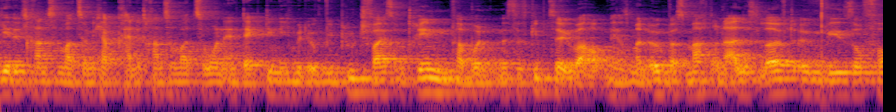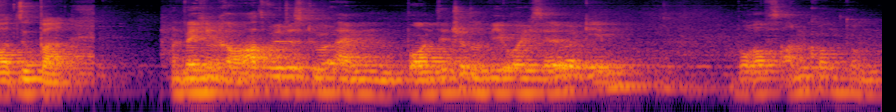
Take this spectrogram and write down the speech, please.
jede Transformation, ich habe keine Transformation entdeckt, die nicht mit irgendwie Blutschweiß und Tränen verbunden ist. Das gibt es ja überhaupt nicht, dass man irgendwas macht und alles läuft irgendwie sofort super. Und welchen Rat würdest du einem Born Digital wie euch selber geben, worauf es ankommt, um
